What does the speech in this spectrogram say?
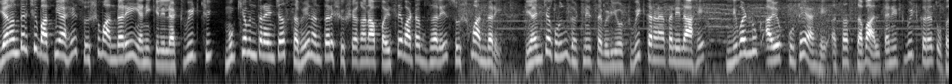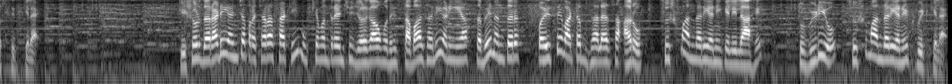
यानंतरची बातमी आहे सुषमा अंधारे यांनी केलेल्या ट्विटची मुख्यमंत्र्यांच्या सभेनंतर शिक्षकांना पैसे वाटप झाले. सुषमा अंधारे यांच्याकडून घटनेचा व्हिडिओ ट्विट करण्यात आलेला आहे. निवडणूक आयोग कुठे आहे असा सवाल त्यांनी ट्विट करत उपस्थित केलाय. किशोर दराडे यांच्या प्रचारासाठी मुख्यमंत्र्यांची जळगावमध्ये सभा झाली आणि या सभेनंतर पैसे वाटप झाल्याचा आरोप सुषमा अंधारे यांनी केलेला आहे. तो व्हिडिओ सुषमा अंधारे यांनी ट्विट केलाय.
